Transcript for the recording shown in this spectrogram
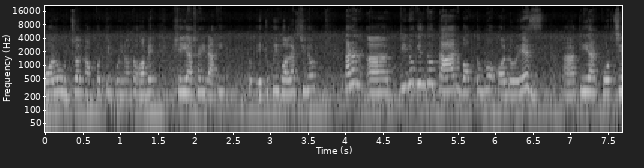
বড় উজ্জ্বল নক্ষত্রে পরিণত হবে, সেই আশাই রাখি। তো এটুকুই বলার ছিল। কারণ টিনু কিন্তু তার বক্তব্য অলওয়েজ ক্লিয়ার করছে।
